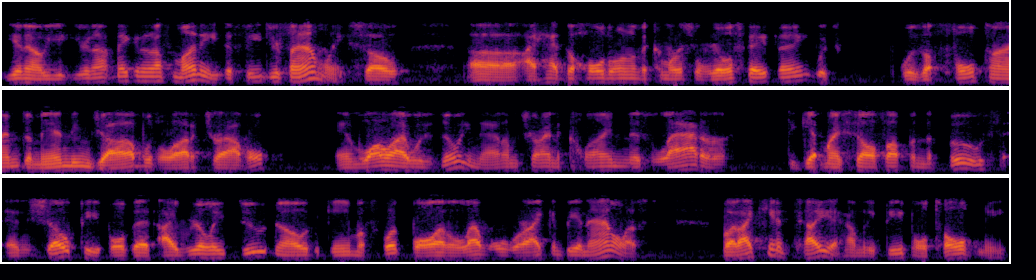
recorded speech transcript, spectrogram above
you know, you, you're not making enough money to feed your family. So uh, I had to hold on to the commercial real estate thing, which was a full time demanding job with a lot of travel. And while I was doing that, I'm trying to climb this ladder to get myself up in the booth and show people that I really do know the game of football at a level where I can be an analyst. But I can't tell you how many people told me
